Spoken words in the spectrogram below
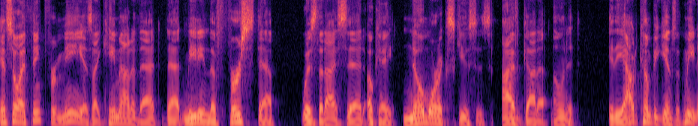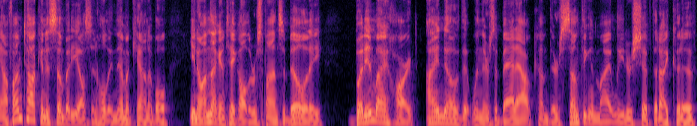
And so I think for me, as I came out of that that meeting, the first step was that I said, okay, no more excuses. I've got to own it. The outcome begins with me. Now, if I'm talking to somebody else and holding them accountable, you know, I'm not going to take all the responsibility. But in my heart, I know that when there's a bad outcome, there's something in my leadership that I could have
